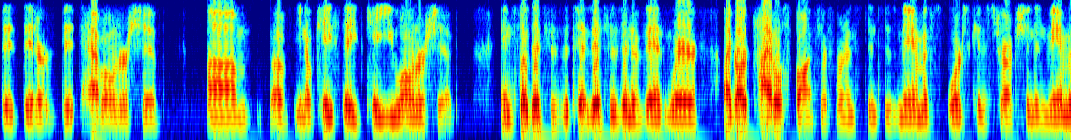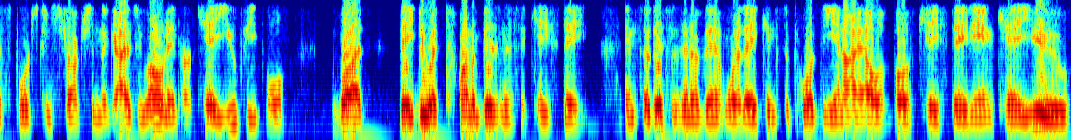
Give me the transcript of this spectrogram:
that that are that have ownership um, of you know K State KU ownership. And so this is the t- this is an event where like our title sponsor, for instance, is Mammoth Sports Construction, and Mammoth Sports Construction, the guys who own it are KU people, but they do a ton of business at K State. And so this is an event where they can support the NIL of both K State and KU,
